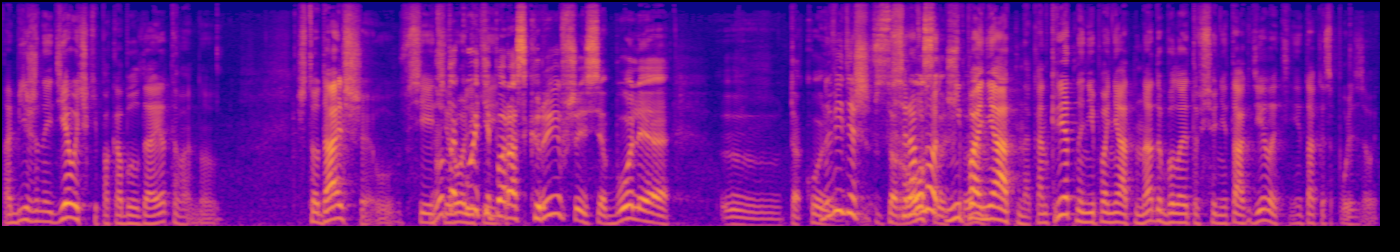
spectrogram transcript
Обиженной девочки пока был до этого, ну... Что дальше? Все Ну, эти такой, ролики... типа, раскрывшийся, более э, такой Ну, видишь, все взрослый, равно что ли. непонятно, конкретно непонятно, надо было это все не так делать, не так использовать.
